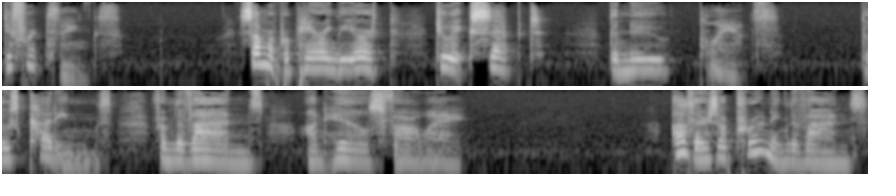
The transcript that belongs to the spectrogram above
different things. Some are preparing the earth to accept the new plants, those cuttings from the vines on hills far away. Others are pruning the vines.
